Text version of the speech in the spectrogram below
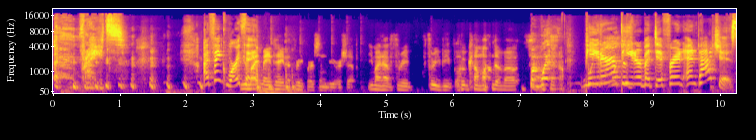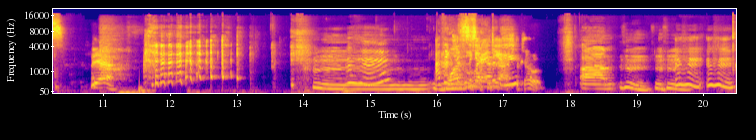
Right. I think worth You it. You might maintain a three-person viewership. You might have three three people who come on to vote. So, But what- you know. Peter, Peter, but different, and patches. yeah, Hmm. I think Was this is a good sanity? idea. That's the code. Um. Hmm. hmm, hmm. Mm-hmm.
